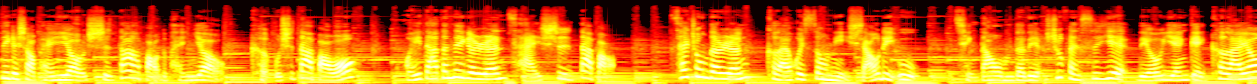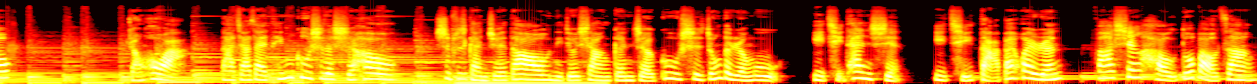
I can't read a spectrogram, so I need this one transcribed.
那个小朋友是大宝的朋友，可不是大宝哦。回答的那个人才是大宝。猜中的人，克莱会送你小礼物，请到我们的脸书粉丝页留言给克莱哦。然后啊，大家在听故事的时候，是不是感觉到你就像跟着故事中的人物一起探险，一起打败坏人，发现好多宝藏，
